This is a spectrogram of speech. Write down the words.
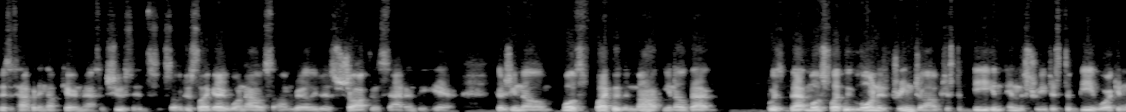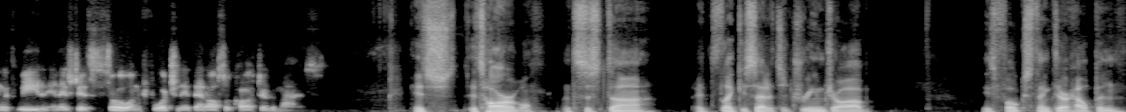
This is happening up here in Massachusetts. So just like everyone else, I'm really just shocked and saddened to hear because, you know, most likely than not, you know, that was that most likely Lorna's dream job, just to be in industry, just to be working with weed. And it's just so unfortunate that also caused her demise. It's, it's horrible. It's just, uh, it's like you said, it's a dream job. These folks think they're helping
